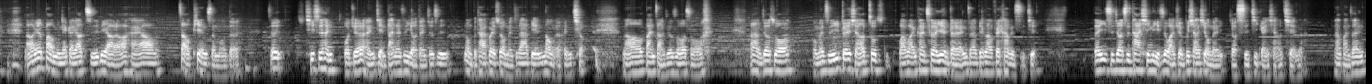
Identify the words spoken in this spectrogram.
然后要报名那个要资料，然后还要照片什么的。这其实很我觉得很简单，但是有的人就是。弄不太会，所以我们就在那边弄了很久。然后班长就说说，班长就说，我们是一堆想要做玩玩看测验的人在那边浪费他们时间。那意思就是他心里是完全不相信我们有十几个人想要签了。那反正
